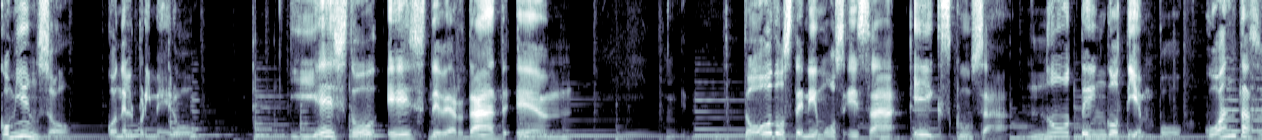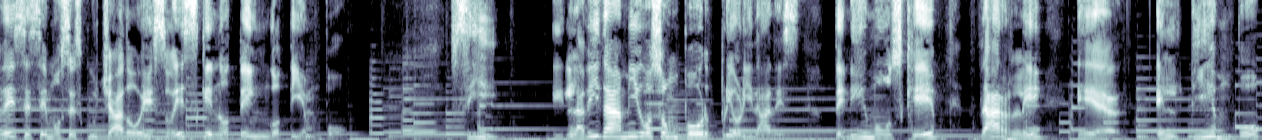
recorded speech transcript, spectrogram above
Comienzo con el primero. Y esto es de verdad... Em, todos tenemos esa excusa. No tengo tiempo. ¿Cuántas veces hemos escuchado eso? Es que no tengo tiempo. Sí, la vida, amigos, son por prioridades. Tenemos que darle eh, el tiempo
